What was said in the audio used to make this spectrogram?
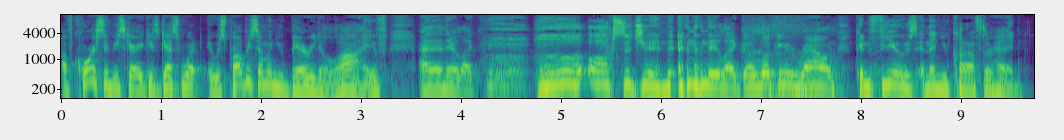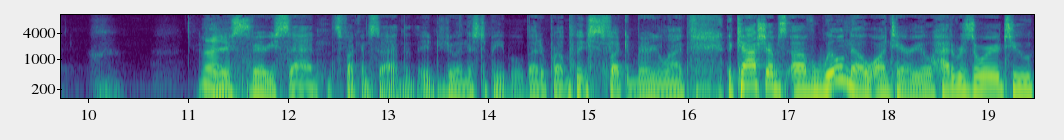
of course it'd be scary because guess what? It was probably someone you buried alive, and then they're like, oxygen, and then they like go looking around confused, and then you cut off their head. Nice. It's very sad. It's fucking sad that they're doing this to people that are probably just fucking buried alive. The Kashubs of Wilno, Ontario, had resorted to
